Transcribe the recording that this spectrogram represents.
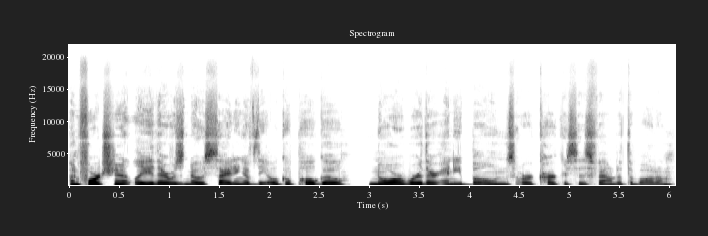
Unfortunately, there was no sighting of the Ogopogo, nor were there any bones or carcasses found at the bottom.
